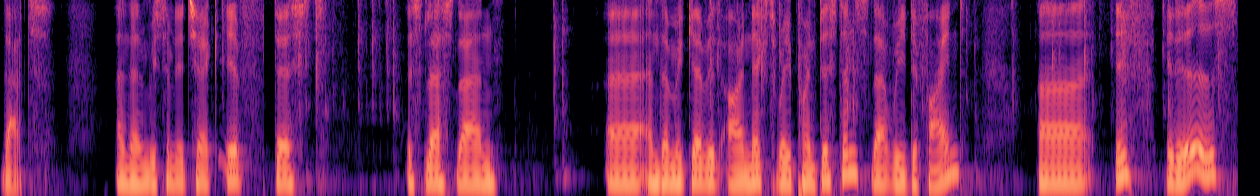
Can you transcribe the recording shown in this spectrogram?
that. And then we simply check if dist is less than uh, and then we give it our next waypoint distance that we defined. Uh, if it is,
